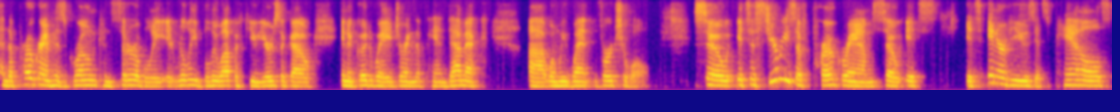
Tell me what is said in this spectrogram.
And the program has grown considerably. It really blew up a few years ago in a good way during the pandemic uh, when we went virtual. So it's a series of programs. So it's it's interviews, it's panels,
